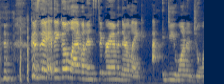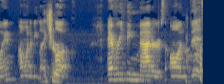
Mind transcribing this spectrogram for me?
because they they go live on Instagram and they're like, "Do you want to join?" I want to be like, Sure. "Look, everything matters on this."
